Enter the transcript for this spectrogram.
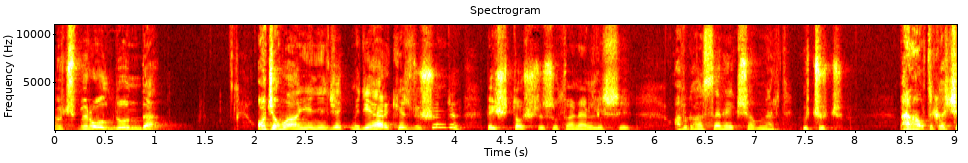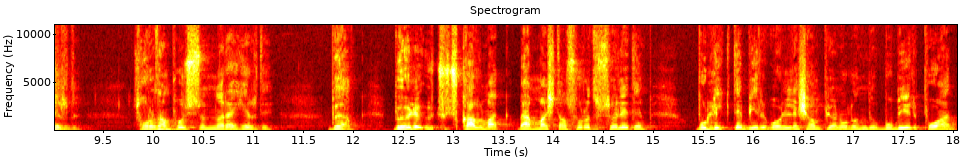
3-1 olduğunda acaba yenilecek mi diye herkes düşündü. Beşiktaşlısı, Fenerlisi. Abi Galatasaray aksiyon verdi. 3-3. Penaltı kaçırdı. Sonradan pozisyonlara girdi. Böyle 3-3 kalmak ben maçtan sonra da söyledim. Bu ligde bir golle şampiyon olundu. Bu bir puan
